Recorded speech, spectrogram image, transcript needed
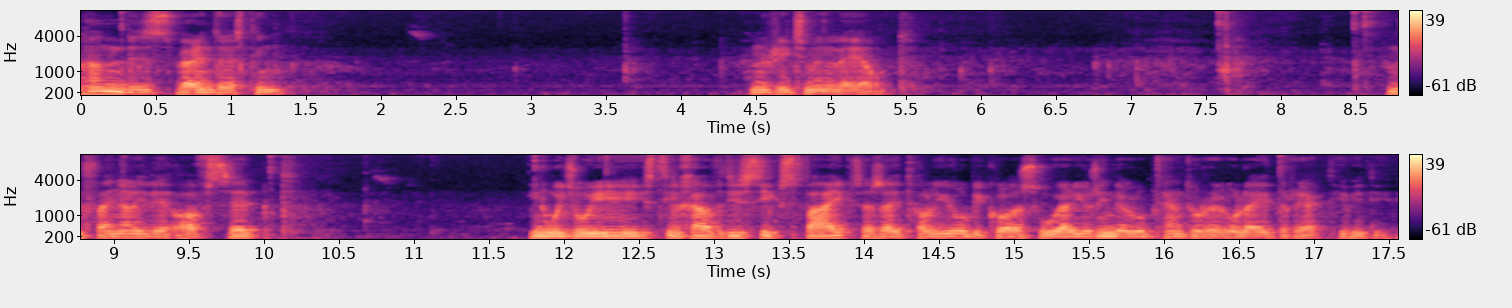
And this is very interesting enrichment layout and finally the offset in which we still have these six spikes, as I told you, because we are using the group 10 to regulate reactivity.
